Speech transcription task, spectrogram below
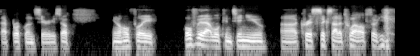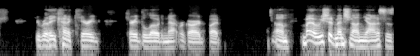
that brooklyn series. So you know hopefully hopefully that will continue. Uh, Khris six out of 12 so he he really kind of carried carried the load in that regard. But um, by the way we should mention on Giannis's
